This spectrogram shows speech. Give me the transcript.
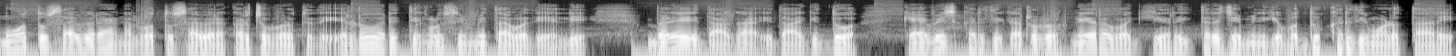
ಮೂವತ್ತು ಸಾವಿರ ನಲವತ್ತು ಸಾವಿರ ಖರ್ಚು ಬರುತ್ತದೆ. ಎರಡೂವರೆ ತಿಂಗಳು ಸೀಮಿತ ಅವಧಿಯಲ್ಲಿ ಬೆಳೆ ಇದ್ದಾಗ ಇದಾಗಿದ್ದು, ಕ್ಯಾಬೇಜ್ ಖರೀದಿಗಾರರು ನೇರವಾಗಿ ರೈತರ ಜಮೀನಿಗೆ ಬಂದು ಖರೀದಿ ಮಾಡುತ್ತಾರೆ.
